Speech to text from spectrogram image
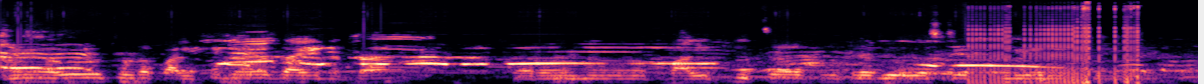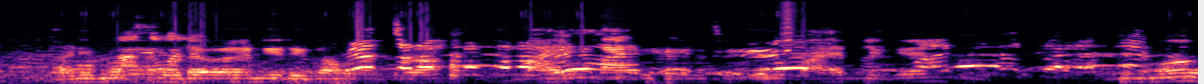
हळूहळू थोडं जाईन आता कारण पालखीचं फुटेज व्यवस्थित आणि मग थोड्या वेळाने रिगाव बाहेर बाहेर निघेल मग?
